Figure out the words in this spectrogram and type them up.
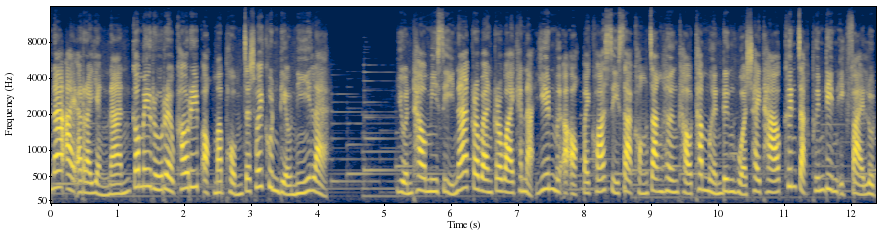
หน้าอายอะไรอย่างนั้นก็ไม่รู้เร็วเข้ารีบออกมาผมจะช่วยคุณเดี๋ยวนี้แหละ หยวนเทามีสีหน้ากระแวนกระวายขณะยื่นมือออกไปคว้าศีรษะของจางเฮิงเขาทำเหมือนดึงหัวชายเท้าขึ้นจากพื้นดินอีกฝ่ายหลุด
